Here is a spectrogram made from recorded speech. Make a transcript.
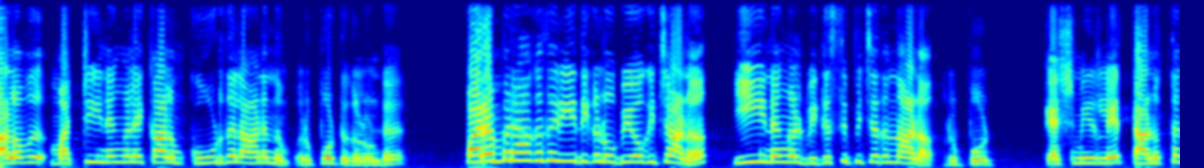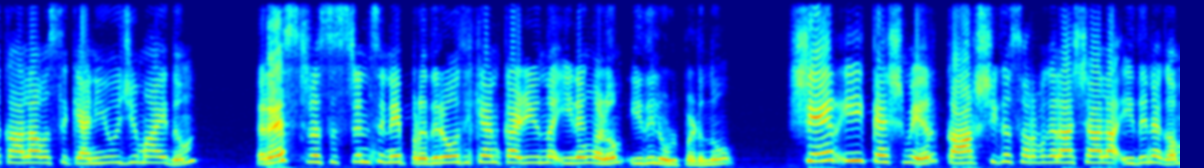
അളവ് മറ്റ് ഇനങ്ങളെക്കാളും കൂടുതലാണെന്നും റിപ്പോർട്ടുകളുണ്ട്. പരമ്പരാഗത രീതികൾ ഉപയോഗിച്ചാണ് ഈ ഇനങ്ങൾ വികസിപ്പിച്ചതെന്നാണ് റിപ്പോർട്ട്. കശ്മീരിലെ തണുത്ത കാലാവസ്ഥയ്ക്ക് അനുയോജ്യമായതും റെസ്റ്റ് റെസിസ്റ്റൻസിനെ പ്രതിരോധിക്കാൻ കഴിയുന്ന ഇനങ്ങളും ഇതിൽ ഉൾപ്പെടുന്നു. ഷേർ ഇ കശ്മീർ കാർഷിക സർവകലാശാല ഇതിനകം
